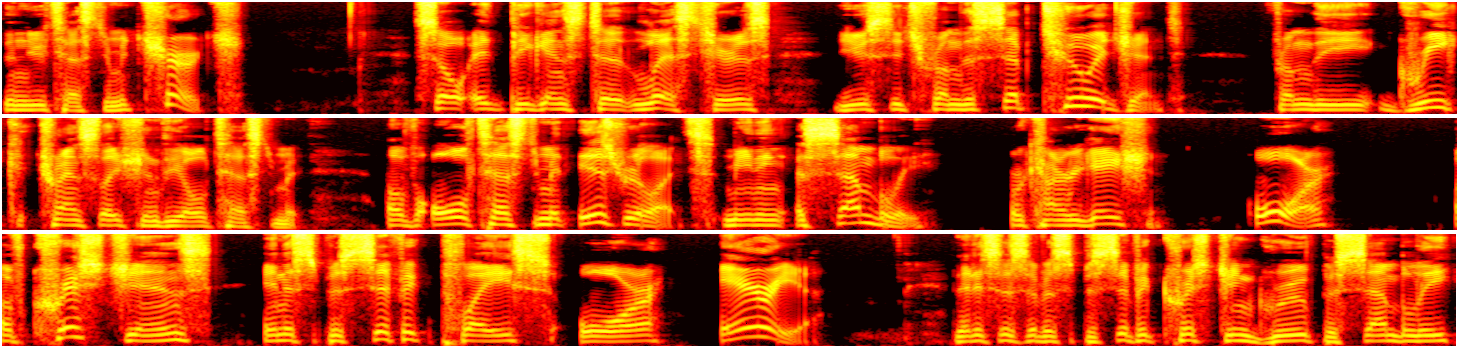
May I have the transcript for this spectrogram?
the New Testament church. So it begins to list here's usage from the Septuagint, from the Greek translation of the Old Testament, of Old Testament Israelites, meaning assembly or congregation, or of Christians in a specific place or area. That it says of a specific Christian group, assembly,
